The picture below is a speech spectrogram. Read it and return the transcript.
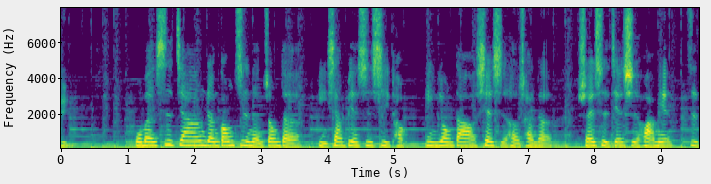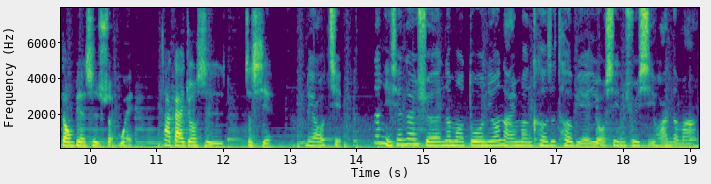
域。我们是将人工智能中的影像辨识系统应用到现实河川的水尺监视画面，自动辨识水位。大概就是这些。了解。那你现在学了那么多，你有哪一门课是特别有兴趣、喜欢的吗？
